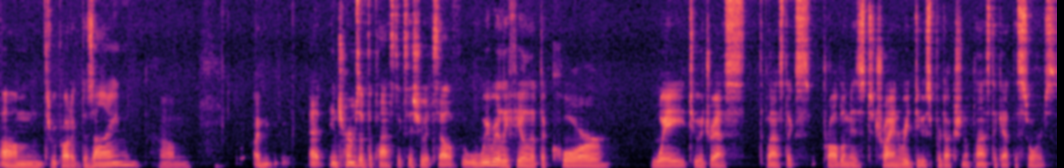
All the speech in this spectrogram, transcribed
um, through product design. Um, at, in terms of the plastics issue itself, we really feel that the core way to address the plastics problem is to try and reduce production of plastic at the source.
